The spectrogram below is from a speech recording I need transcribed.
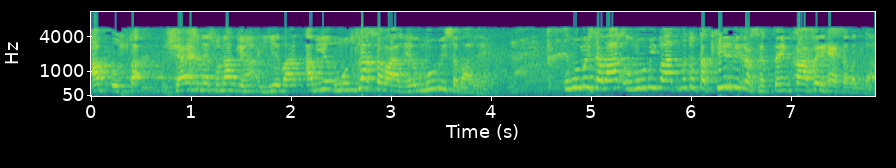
اب استاد شیخ نے سنا کہ ہاں یہ بات، اب یہ مطلق سوال ہے، عمومی سوال ہے۔ عمومی سوال، عمومی بات میں تو تکفیر بھی کر سکتے ہیں، کافر ہے ایسا بندہ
